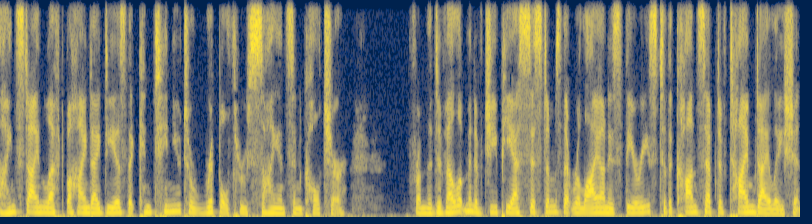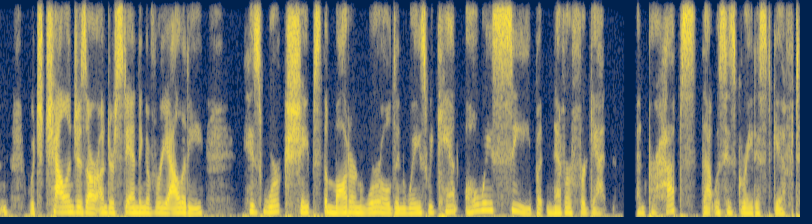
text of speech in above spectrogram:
Einstein left behind ideas that continue to ripple through science and culture. From the development of GPS systems that rely on his theories to the concept of time dilation, which challenges our understanding of reality, his work shapes the modern world in ways we can't always see but never forget. And perhaps that was his greatest gift.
